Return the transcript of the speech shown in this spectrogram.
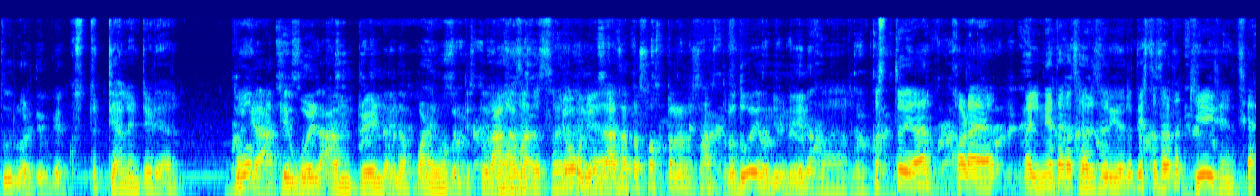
तुर गर्थ्यो क्या। कस्तो ट्यालेन्टेड यार। हातले वर्ल्ड आर्म ट्रेन्ड होइन पढाइमा पनि त्यस्तो राजामा त्यो हुने। राजा त शस्त्र र शास्त्र दुवै हुने हुने होइन। कस्तो यार खडा यार। अहिले नेताको छोराछोरीहरू त्यस्तो छ त केही छैन छ्या।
